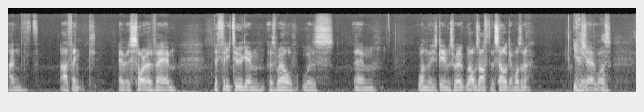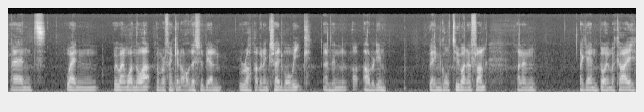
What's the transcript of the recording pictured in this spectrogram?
And I think it was sort of um, the three-two game as well was um, one of these games where well, that was after the Celtic game, wasn't it? Yes. Yeah, it was. And when we went one 0 up, and we're thinking, oh, this would be a wrap up an incredible week, and then Aberdeen then go two one in front and then again Billy McKay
